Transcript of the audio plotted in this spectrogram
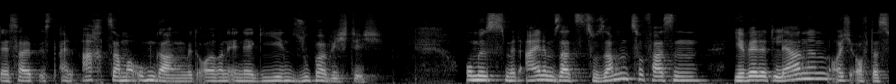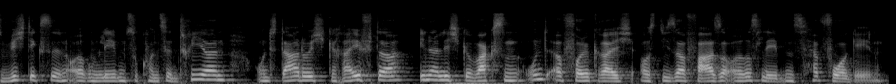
Deshalb ist ein achtsamer Umgang mit euren Energien super wichtig. Um es mit einem Satz zusammenzufassen, ihr werdet lernen, euch auf das Wichtigste in eurem Leben zu konzentrieren und dadurch gereifter, innerlich gewachsen und erfolgreich aus dieser Phase eures Lebens hervorgehen.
